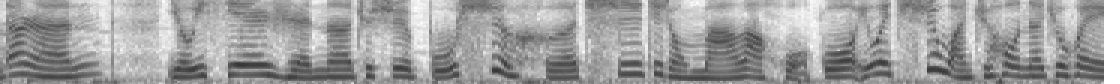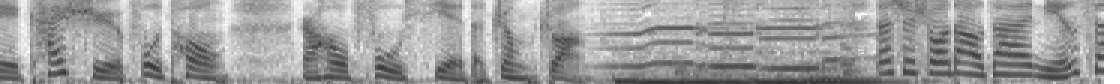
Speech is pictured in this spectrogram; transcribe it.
当然。有一些人呢，就是不适合吃这种麻辣火锅，因为吃完之后呢，就会开始腹痛，然后腹泻的症状。但是说到在年三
